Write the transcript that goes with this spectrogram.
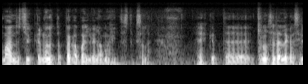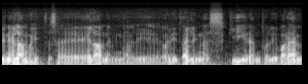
majandustsükkel mõjutab väga palju elamuehitust, eks ole ehk et äh, tänu sellele ka selline elamuehituse elavnemine oli, oli Tallinnas kiirem, tuli varem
